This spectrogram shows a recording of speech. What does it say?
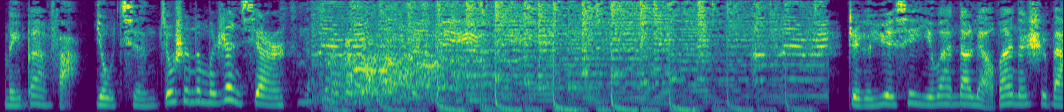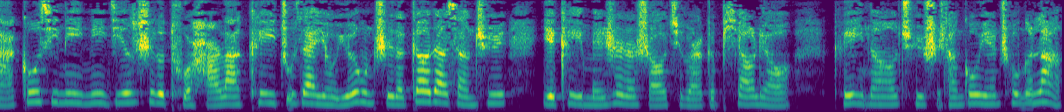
没办法，有钱就是那么任性儿。这个月薪一万到两万的是吧？恭喜你，你已经是个土豪了，可以住在有游泳池的高档小区，也可以没事的时候去玩个漂流，可以呢去水上公园冲个浪，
